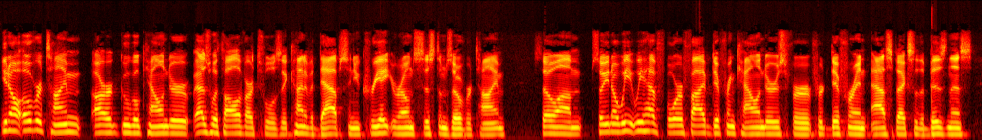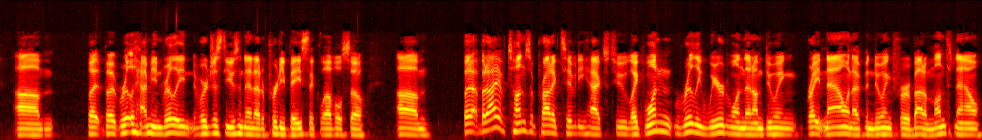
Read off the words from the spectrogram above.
You know, over time, our Google Calendar, as with all of our tools, it kind of adapts, and you create your own systems over time. So, um, so you know, we we have four or five different calendars for for different aspects of the business. Um, but but really, I mean, really, we're just using it at a pretty basic level. So, um, but but I have tons of productivity hacks too. Like one really weird one that I'm doing right now, and I've been doing for about a month now,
